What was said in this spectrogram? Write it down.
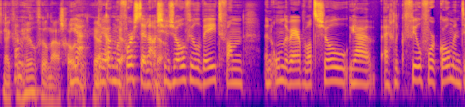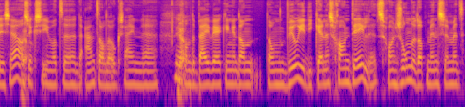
Ja, ik heb heel veel nascholingen. Ja, dat kan ik me voorstellen. Als je zoveel weet van een onderwerp wat zo ja, eigenlijk veel voorkomend is. Hè? Als ik zie wat de aantallen ook zijn van de bijwerkingen, dan, dan wil je die kennis gewoon delen. Het is gewoon zonde dat mensen met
